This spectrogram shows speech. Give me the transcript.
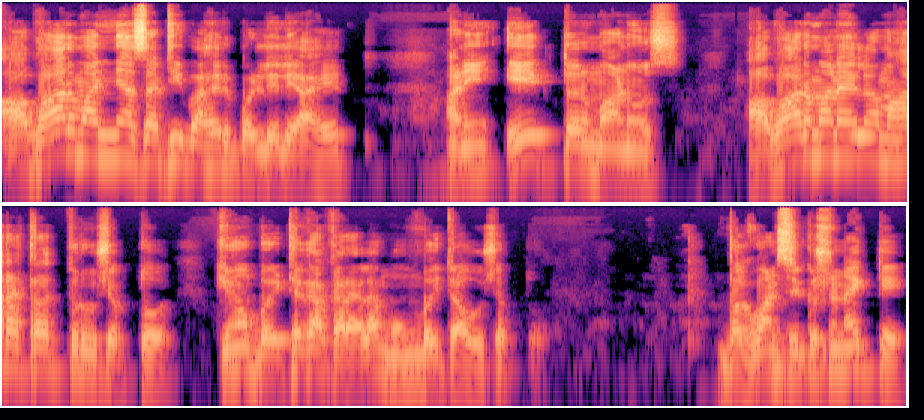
आभार मानण्यासाठी बाहेर पडलेले आहेत. आणि एक तर माणूस आभार मानायला महाराष्ट्रात फिरू शकतो किंवा बैठका करायला मुंबईत राहू शकतो. भगवान श्रीकृष्ण ऐकते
